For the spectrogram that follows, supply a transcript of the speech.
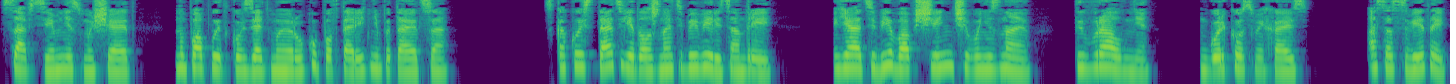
совсем не смущает, но попытку взять мою руку повторить не пытается. «С какой стати я должна тебе верить, Андрей? Я о тебе вообще ничего не знаю. Ты врал мне». Горько усмехаюсь. «А со Светой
